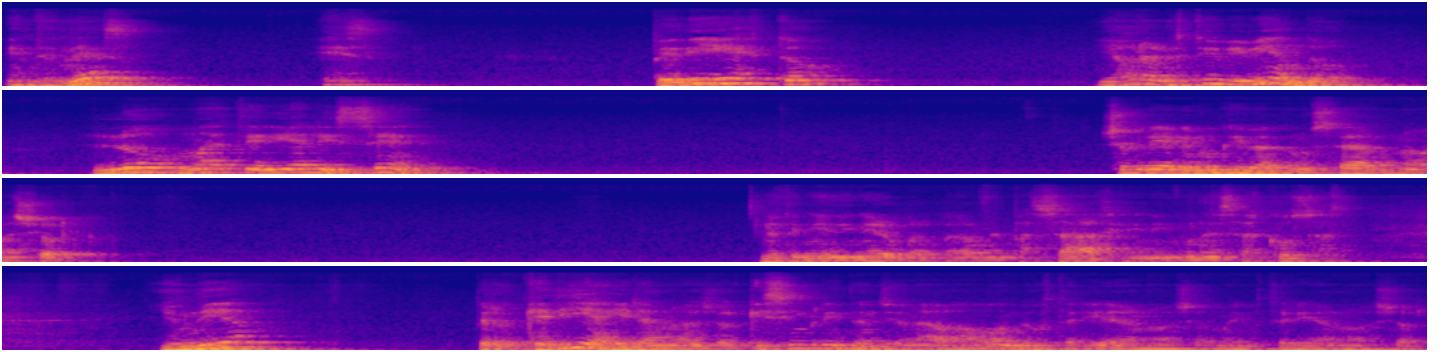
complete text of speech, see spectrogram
¿Entendés? Es, pedí esto y ahora lo estoy viviendo. Lo materialicé. Yo creía que nunca iba a conocer Nueva York. No tenía dinero para pagarme pasaje, ninguna de esas cosas. Y un día pero quería ir a Nueva York y siempre intencionaba, oh, me gustaría ir a Nueva York, me gustaría ir a Nueva York.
